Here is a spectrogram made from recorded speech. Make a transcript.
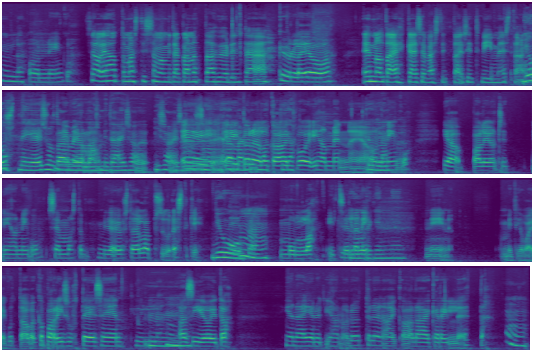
Kyllä. on niinku. Se on ehdottomasti sama, mitä kannattaa hyödyntää Kyllä joo. Ennaltaehkäisevästi tai sitten viimeistään. Just niin, ei sulla tarvitse olla mitään iso, iso, iso Ei, ei todellakaan, että voi ihan mennä ja, Kyllä. on niinku, ja paljon sit ihan niinku semmoista, mitä jostain lapsuudestakin Juu, Mm. mulla itselläni, juurikin niin. niin mitkä vaikuttaa vaikka parisuhteeseen Kyllä. Mm. asioita. Ja näin, ja nyt ihan odottelen aikaa lääkärille, että Mm.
